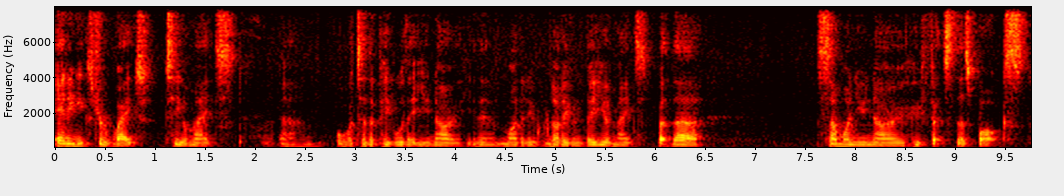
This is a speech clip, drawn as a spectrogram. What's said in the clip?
adding extra weight to your mates um, or to the people that you know. They might not even be your mates, but they're someone you know who fits this box.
